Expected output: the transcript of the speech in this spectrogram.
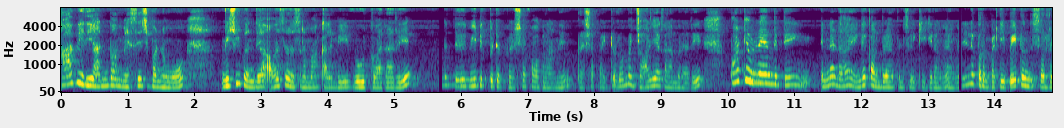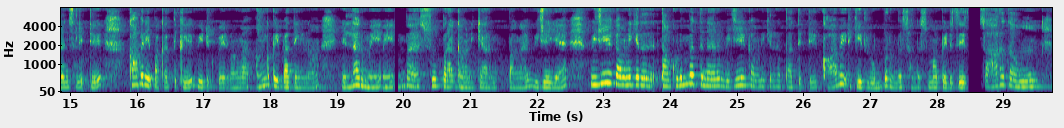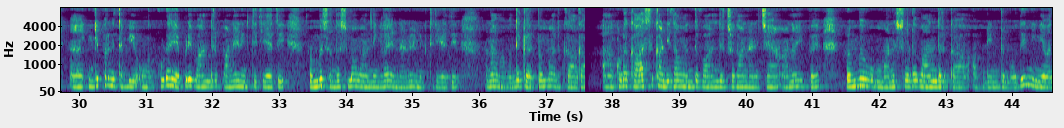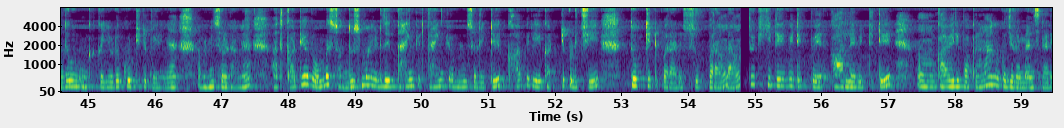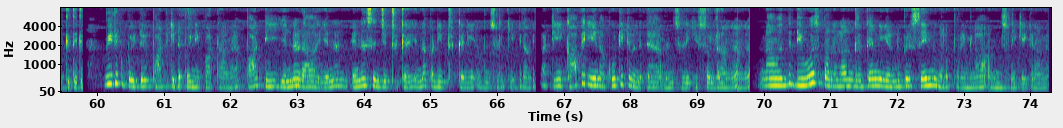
காவேரி அன்பாக மெசேஜ் பண்ணவும். விஜய் வந்து அவசர அவசரமாக கிளம்பி ஊருக்கு வர்றாரு. வந்துட்டு வீட்டுக்கு போய்ட்டு ஃப்ரெஷ் அப் ஆகலான்னு ஃப்ரெஷ் அப் ஆகிட்டு ரொம்ப ஜாலியாக கிளம்புறாரு. பாட்டி உடனே இருந்துட்டு என்னடா எங்கே கிளம்புற? அப்படின்னு சொல்லி கேட்குறாங்க வெளியிலப்புறம் பாட்டி போயிட்டு வந்து சொல்கிறேன்னு சொல்லிட்டு காவேரியை பக்கத்துக்கு வீட்டுக்கு போயிடுவாங்க. அங்கே போய் பார்த்தீங்கன்னா எல்லாருமே ரொம்ப சூப்பராக கவனிக்க ஆரம்பிப்பாங்க விஜயை விஜயை கவனிக்கிறத தான் குடும்பத்தினர் விஜயை கவனிக்கிறத பார்த்துட்டு காவேரிக்கு ரொம்ப ரொம்ப சந்தோஷமாக போயிடுது. சாரதாவும் இங்கே பாருங்க தம்பி உங்கள் கூட எப்படி வாழ்ந்துருப்பான்னு எனக்கு தெரியாது. ரொம்ப சந்தோஷமாக வாழ்ந்தீங்களா என்னன்னு எனக்கு தெரியாது. ஆனால் அவள் வந்து கர்ப்பமாக இருக்கா கூட காசுக்காண்டி தான் வந்து வாழ்ந்துட்டுருக்கான்னு நினச்சேன். ஆனால் இப்போ ரொம்ப மனசோட வாழ்ந்துருக்கா அப்படின்ற போது நீங்கள் வந்து உங்கள் கையோட கூட்டிகிட்டு போயிருங்க அப்படின்னு சொல்கிறாங்க அதுக்காட்டியும் ரொம்ப சந்தோஷமாக எடுது தேங்க்யூ தேங்க்யூ அப்படின்னு சொல்லிட்டு காவேரியை கட்டி பிடிச்சி தூக்கிட்டு போகிறாரு சூப்பராக தூக்கிக்கிட்டு வீட்டுக்கு போய் காரில் விட்டுட்டு காவேரி பார்க்குறாங்க அங்கே கொஞ்சம் ரொமான்ஸ் நடக்குது. வீட்டுக்கு போயிட்டு பாட்டிக்கிட்ட போய் நிப்பாட்டுறாங்க. பாட்டி என்னடா? என்ன என்ன செஞ்சிட்ருக்க என்ன பண்ணிகிட்ருக்க நீ? அப்படின்னு சொல்லி கேட்குறாங்க பாட்டி காவேரியை நான் கூட்டிகிட்டு வந்துட்டேன் அப்படின்னு சொல்லி சொல்கிறாங்க நான் வந்து டிவோர்ஸ் பண்ணலான்னு இருக்கேன். நீங்கள் ரெண்டு பேரும் சேர்ந்து வாழ போகிறீங்களா அப்படின்னு சொல்லி கேட்குறாங்க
